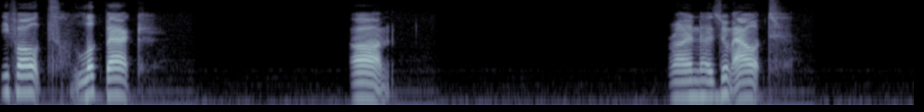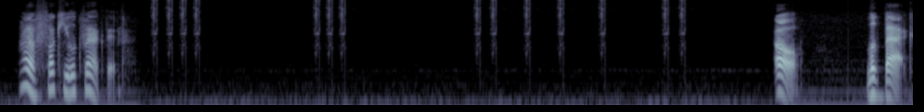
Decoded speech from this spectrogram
Default, look back. Um. Run, zoom out. How the fuck you look back then? Oh. Look back.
